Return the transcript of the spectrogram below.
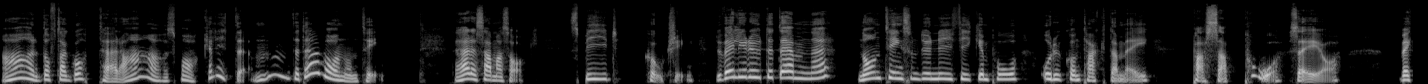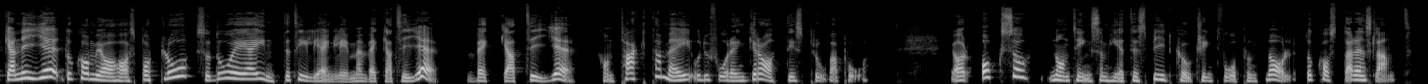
ah, det doftar gott här, ah, smaka lite, mm, det där var någonting. Det här är samma sak. Speed coaching. Du väljer ut ett ämne, någonting som du är nyfiken på och du kontaktar mig. Passa på, säger jag. Vecka 9, då kommer jag ha sportlov, så då är jag inte tillgänglig. Men vecka 10, vecka 10, kontakta mig och du får en gratis prova på. Jag har också någonting som heter Speed coaching 2.0. Då kostar det en slant.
